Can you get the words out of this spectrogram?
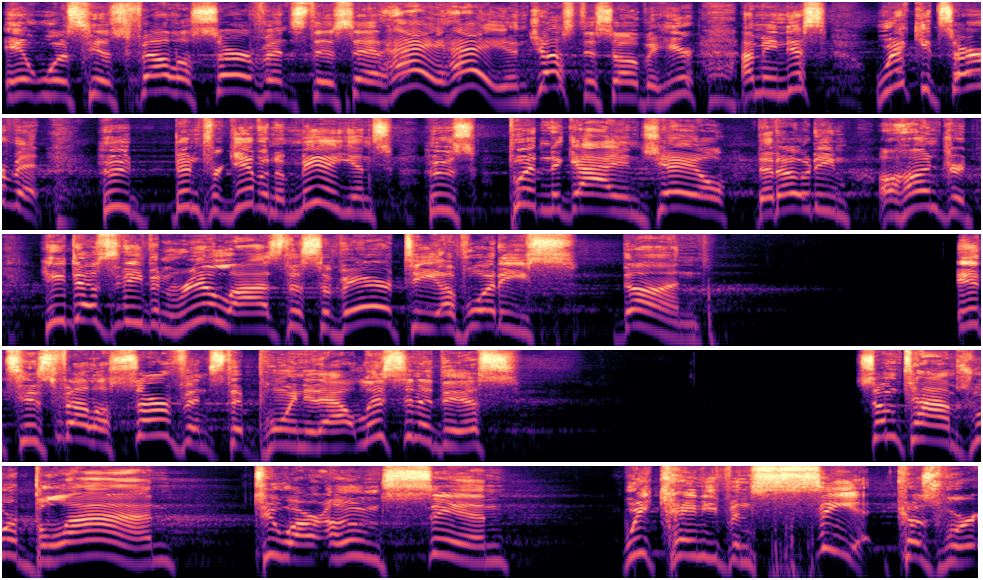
It was his fellow servants that said, Hey, hey, injustice over here. I mean, this wicked servant who'd been forgiven of millions, who's putting a guy in jail that owed him a hundred, he doesn't even realize the severity of what he's done. It's his fellow servants that pointed out. Listen to this. Sometimes we're blind to our own sin. We can't even see it because we're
